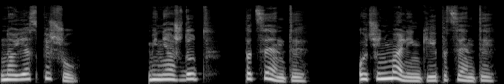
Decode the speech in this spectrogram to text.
Но я спешу. Меня ждут пациенты. Очень маленькие пациенты.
